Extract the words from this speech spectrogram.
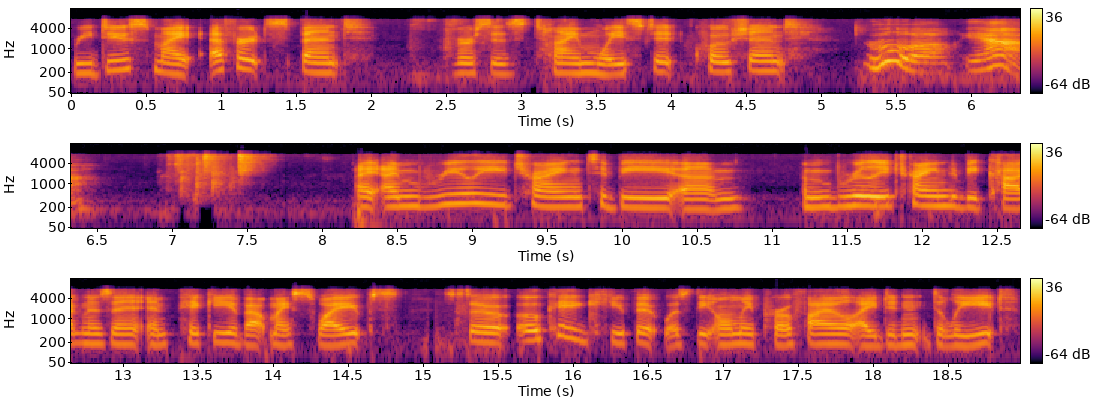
reduce my effort spent versus time wasted quotient. Ooh, yeah. I, I'm really trying to be um, I'm really trying to be cognizant and picky about my swipes. So OK Cupid was the only profile I didn't delete.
